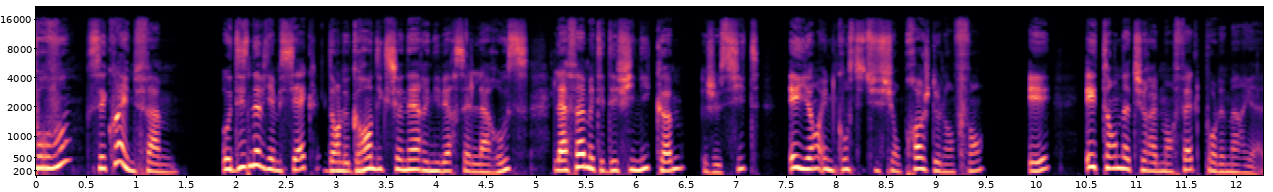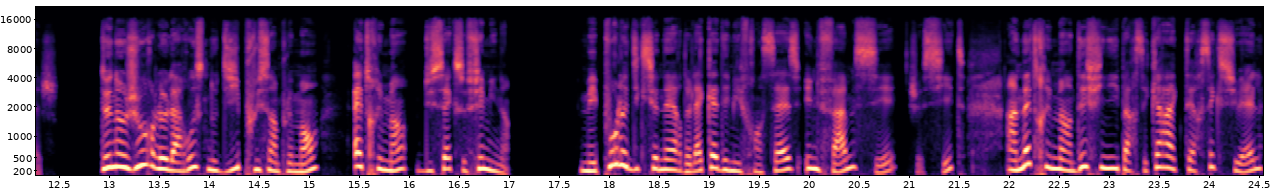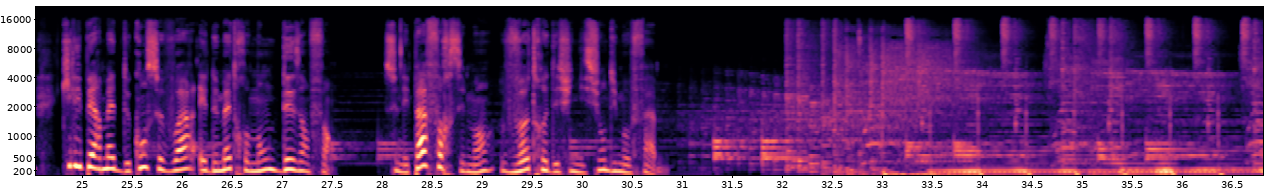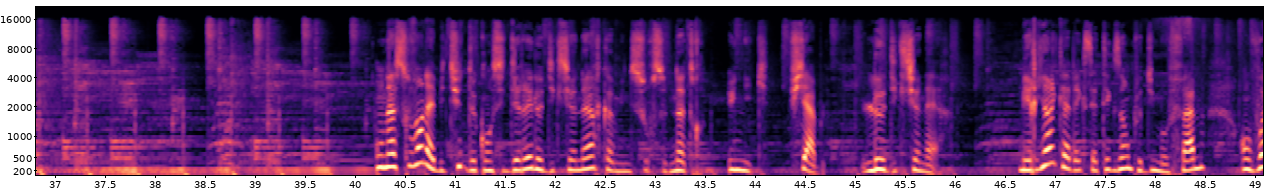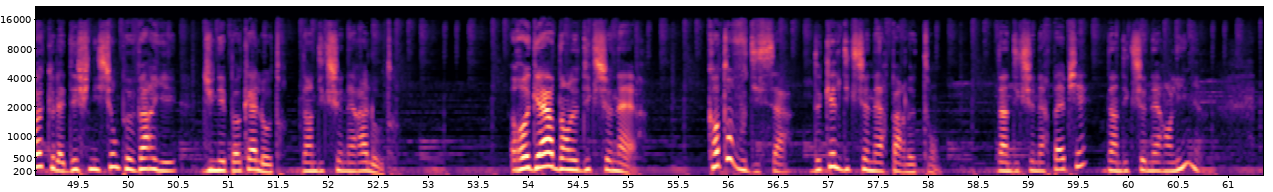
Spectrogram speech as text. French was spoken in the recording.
Pour vous, c'est quoi une femme? Au XIXe siècle, dans le grand dictionnaire universel Larousse, la femme était définie comme, je cite, ayant une constitution proche de l'enfant et étant naturellement faite pour le mariage. De nos jours, le Larousse nous dit plus simplement être humain du sexe féminin. Mais pour le dictionnaire de l'Académie française, une femme, c'est, je cite, un être humain défini par ses caractères sexuels qui lui permettent de concevoir et de mettre au monde des enfants ce n'est pas forcément votre définition du mot femme. On a souvent l'habitude de considérer le dictionnaire comme une source neutre, unique, fiable, le dictionnaire. Mais rien qu'avec cet exemple du mot femme, on voit que la définition peut varier d'une époque à l'autre, d'un dictionnaire à l'autre. Regarde dans le dictionnaire. Quand on vous dit ça, de quel dictionnaire parle-t-on? D'un dictionnaire papier? D'un dictionnaire en ligne?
